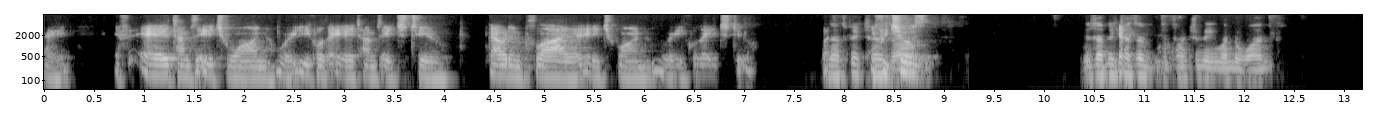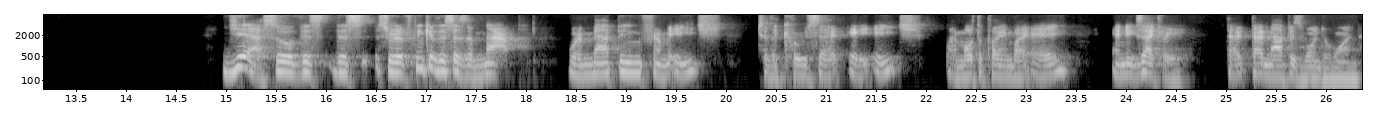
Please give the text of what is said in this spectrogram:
right? If a times h1 were equal to a times h2, that would imply that h1 were equal to h2. But That's because if we chose, um, Is that because of the function being one to one? Yeah, so this this sort of think of this as a map. We're mapping from H to the coset AH by multiplying by A. And exactly, that, that map is one to one.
